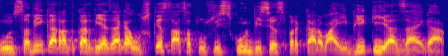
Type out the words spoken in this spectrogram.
उन सभी का रद्द कर दिया जाएगा। उसके साथ साथ उस स्कूल विशेष पर कार्रवाई भी किया जाएगा।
